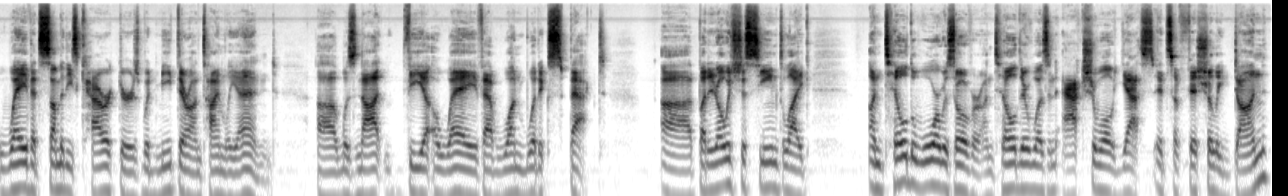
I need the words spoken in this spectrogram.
way that some of these characters would meet their untimely end uh, was not via a way that one would expect. Uh, but it always just seemed like until the war was over, until there was an actual, yes, it's officially done,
